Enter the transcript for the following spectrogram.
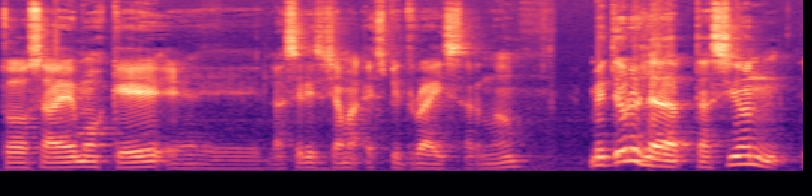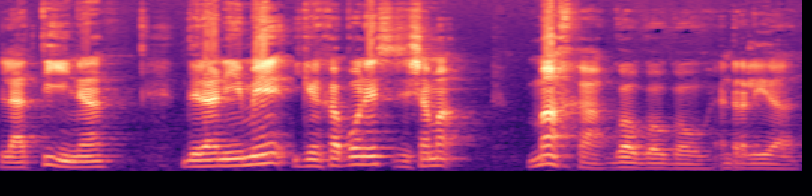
todos sabemos que eh, la serie se llama Speed Racer, ¿no? Meteoro es la adaptación latina del anime y que en japonés se llama Maja Go Go Go, en realidad.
